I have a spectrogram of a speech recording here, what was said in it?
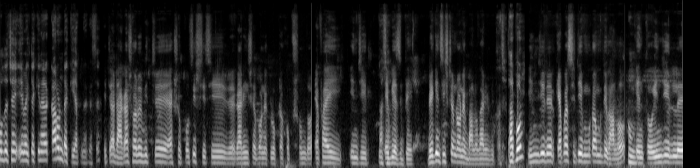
বলতে চাই এই বাইকটা কেনার কারণটা কি আপনার কাছে? এটা ঢাকা শহরের ভিতরে একশো পঁচিশ সিসির গাড়ি হিসেবে অনেক লুকটা খুব সুন্দর। এফআই ইঞ্জিন আচ্ছা, এবিএস ব্রেক ব্রেকিং সিস্টেমটা অনেক ভালো গাড়ির ভিতরে। তারপর? ইঞ্জিনের ক্যাপাসিটি মোটামুটি ভালো। কিন্তু ইঞ্জিনে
